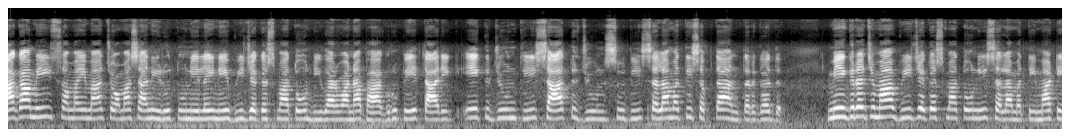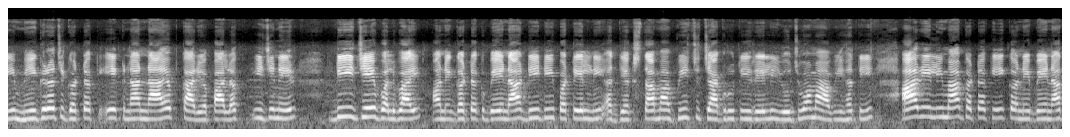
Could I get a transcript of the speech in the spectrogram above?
આગામી સમયમાં ચોમાસાની ઋતુને લઈને વીજ અકસ્માતો નિવારવાના ભાગરૂપે તારીખ એક જૂનથી સાત જૂન સુધી સલામતી સપ્તાહ અંતર્ગત મેઘરજમાં વીજ અકસ્માતોની સલામતી માટે મેઘરજ ઘટક એકના નાયબ કાર્યપાલક ઇજનેર ડી જે વલભાઈ અને ઘટક બેના ડી ડી પટેલની અધ્યક્ષતામાં વીજ જાગૃતિ રેલી યોજવામાં આવી હતી. આ રેલીમાં ઘટક એક અને બેના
